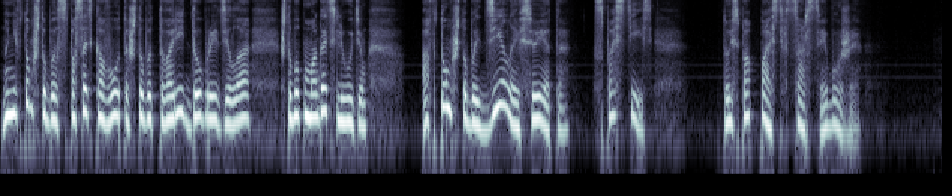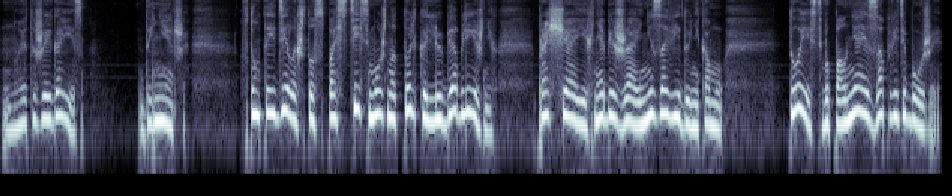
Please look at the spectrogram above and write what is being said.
Но не в том, чтобы спасать кого-то, чтобы творить добрые дела, чтобы помогать людям, а в том, чтобы, делая все это, спастись, то есть попасть в Царствие Божие. Но это же эгоизм. Да нет же. В том-то и дело, что спастись можно только любя ближних, прощая их, не обижая, не завидуя никому, то есть выполняя заповеди Божии.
